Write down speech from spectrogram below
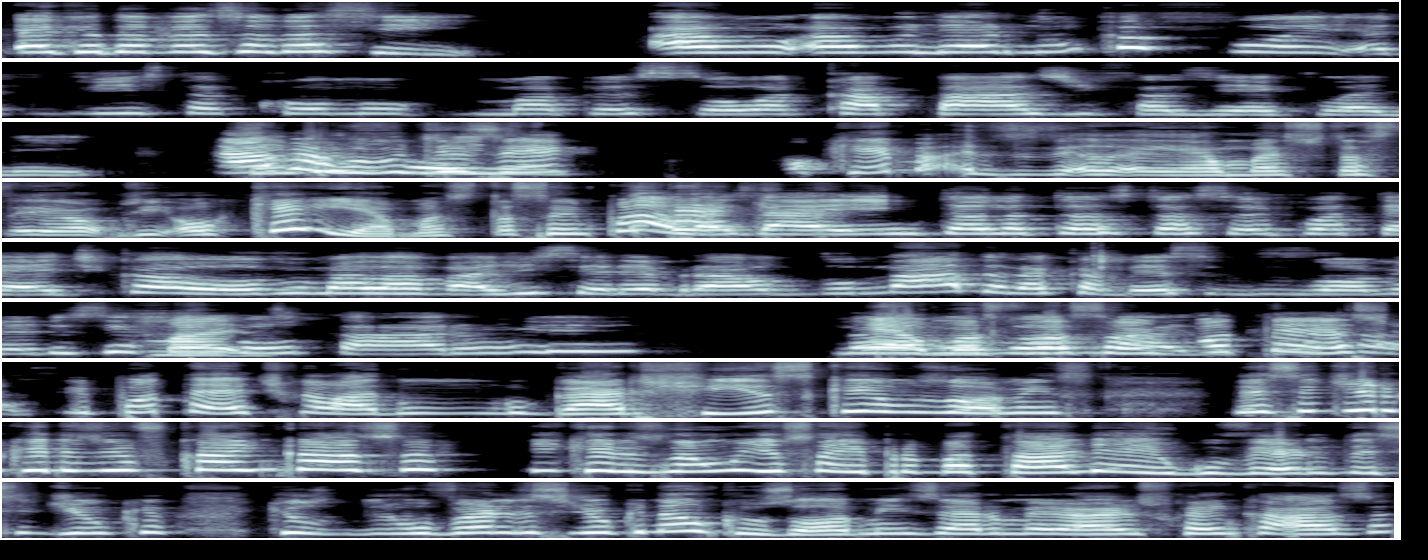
É que eu tô pensando assim. a, a mulher nunca foi vista como uma pessoa capaz de fazer aquilo ali. Ah, mas vamos foi, dizer. Né? Ok, mas é uma situação. Ok, é uma situação hipotética. Não, mas aí, então, na tua situação hipotética, houve uma lavagem cerebral do nada na cabeça dos homens, eles se mas... revoltaram e. Não, é uma situação mais, hipotética, hipotética lá de um lugar X que os homens decidiram que eles iam ficar em casa e que eles não iam sair pra batalha. E o governo decidiu que, que o, o governo decidiu que não, que os homens eram melhores ficar em casa.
